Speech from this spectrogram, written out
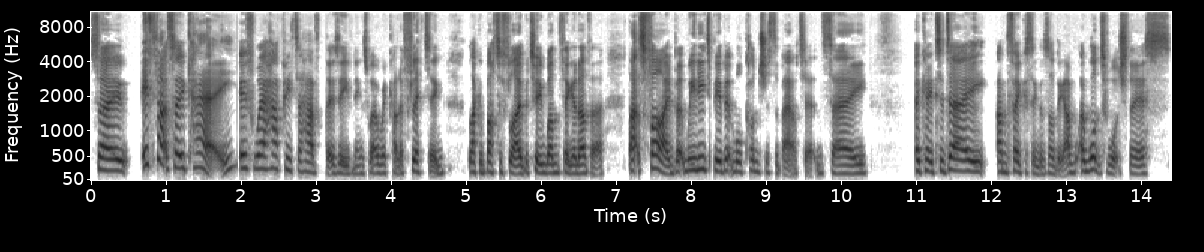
So, if that's okay, if we're happy to have those evenings where we're kind of flitting like a butterfly between one thing and another, that's fine. But we need to be a bit more conscious about it and say, okay, today I'm focusing on something. I, I want to watch this.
